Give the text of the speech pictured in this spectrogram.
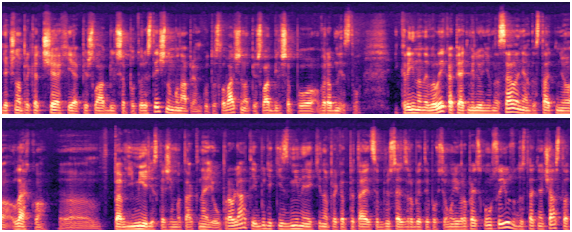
якщо, наприклад, Чехія пішла більше по туристичному напрямку, то Словаччина пішла більше по виробництву. І країна невелика, 5 мільйонів населення, достатньо легко е, в певній мірі, скажімо так, нею управляти. І будь-які зміни, які, наприклад, питається Брюссель зробити по всьому Європейському Союзу, достатньо часто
